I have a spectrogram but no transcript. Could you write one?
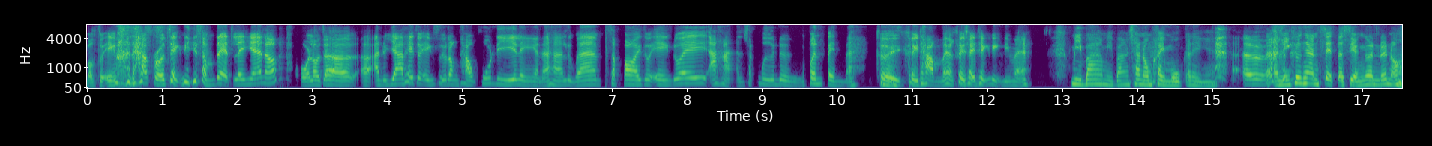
บอกตัวเองว่าถ้าโปรเจกต์นี้สำเร็จอะไรเงี้ยเนาะโอ้เราจะอนุญาตให้ตัวเองซื้อรองเท้าคู่นี้อะไรเงี้ยนะคะหรือว่าสปอยตัวเองด้วยอาหารสักมือหนึ่งเปิ้ลเป็นไหมเคยเคยทำไหมเคยใช้เทคนิคนี้ไหมมีบ้างมีบ้างชานมไข่มุกอะไรเงี้ยเออ อันนี้คืองานเสร็จแต่เสียเงินด้วยเนาะ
